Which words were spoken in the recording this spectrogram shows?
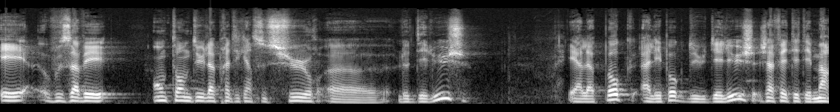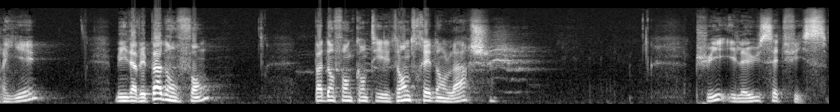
Et vous avez entendu la prédication sur euh, le déluge. Et à l'époque, à l'époque du déluge, Japheth était marié, mais il n'avait pas d'enfant. Pas d'enfant quand il est entré dans l'arche. Puis il a eu sept fils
